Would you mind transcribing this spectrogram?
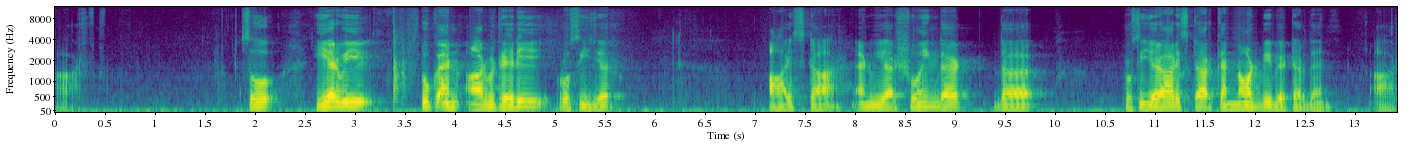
R. So, here we took an arbitrary procedure R star and we are showing that the procedure R star cannot be better than R.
